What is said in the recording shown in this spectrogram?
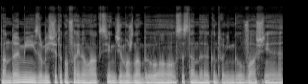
pandemii zrobiliście taką fajną akcję, gdzie można było systemy kontrolingu właśnie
